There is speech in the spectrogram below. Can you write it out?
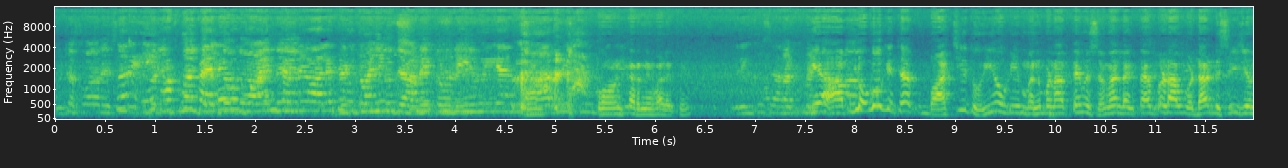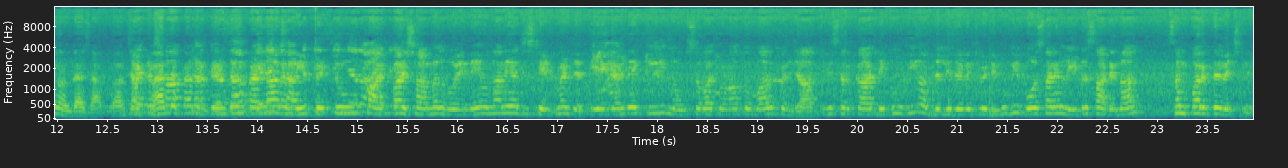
सर एक हफ्ता पहले वो ज्वाइन करने वाले थे वो ज्वाइनिंग लुधियाने तो नहीं हुई है बिहार में क्यों कौन करने वाले थे रिंकू साहब ये आप लोगों के साथ बातचीत हुई होगी मन बनाते में समय लगता है बड़ा बड़ा डिसीजन होता है साहब मैं तो पहले ਤਿੰਨ ਦਿਨ ਪਹਿਲਾਂ ਰਣਦੀਪ ਬਿੱਟੂ ਭਾਜਪਾ ਸ਼ਾਮਲ ਹੋਏ ਨੇ ਉਹਨਾਂ ਨੇ ਅੱਜ ਸਟੇਟਮੈਂਟ ਦਿੱਤੀ ਹੈ ਕਹਿੰਦੇ ਕਿ ਲੋਕ ਸਭਾ ਚੋਣਾਂ ਤੋਂ ਬਾਅਦ ਪੰਜਾਬ 'ਚ ਵੀ ਸਰਕਾਰ ਡਿੱਗੂਗੀ ਔਰ ਦਿੱਲੀ ਦੇ ਵਿੱਚ ਵੀ ਡਿੱਗੂਗੀ ਬਹੁਤ ਸਾਰੇ ਲੀਡਰ ਸਾਡੇ ਨਾਲ ਸੰਪਰਕ ਦੇ ਵਿੱਚ ਨੇ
